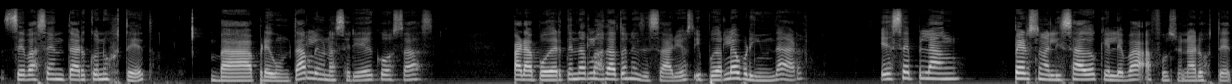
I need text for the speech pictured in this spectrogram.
se va a sentar con usted, va a preguntarle una serie de cosas para poder tener los datos necesarios y poderle brindar ese plan personalizado que le va a funcionar a usted,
